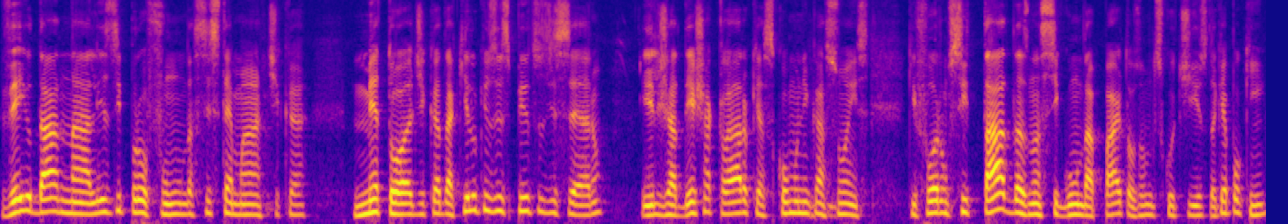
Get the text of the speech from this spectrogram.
veio da análise profunda, sistemática, metódica daquilo que os espíritos disseram. E ele já deixa claro que as comunicações que foram citadas na segunda parte, nós vamos discutir isso daqui a pouquinho,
